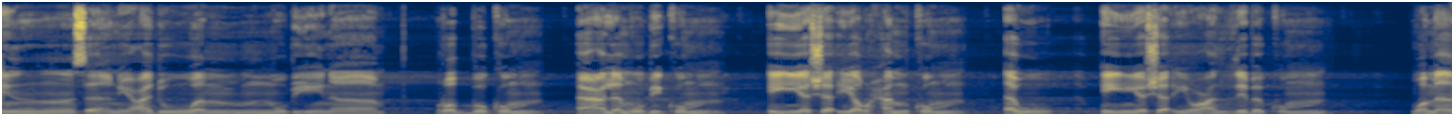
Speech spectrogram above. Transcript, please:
للإنسان عدوا مبينا ربكم أعلم بكم إن يشأ يرحمكم أو إن يشأ يعذبكم وما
